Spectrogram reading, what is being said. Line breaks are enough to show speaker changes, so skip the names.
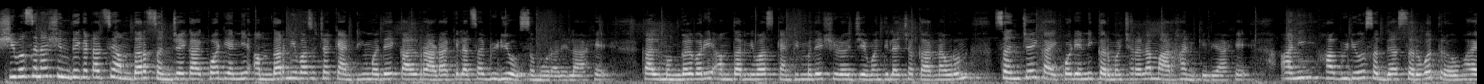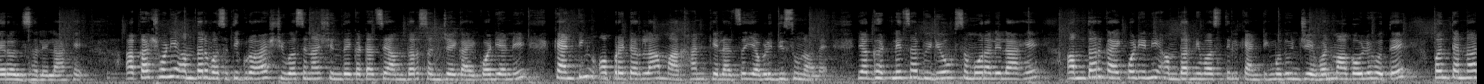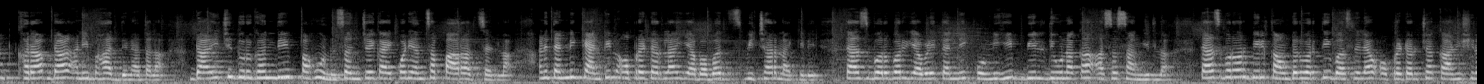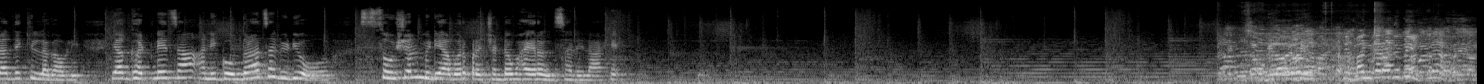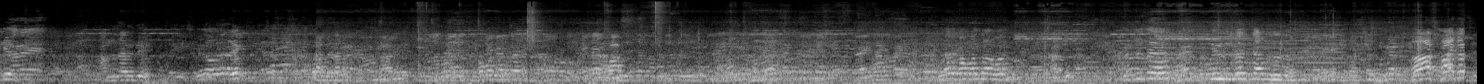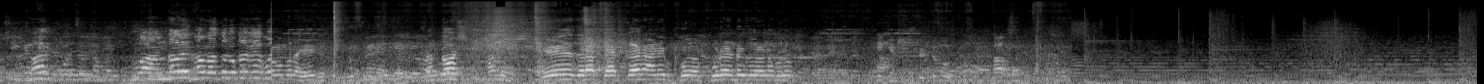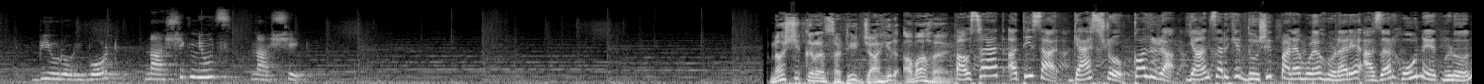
शिवसेना शिंदे गटाचे आमदार संजय गायकवाड यांनी आमदार निवासाच्या कॅन्टीनमध्ये काल राडा केल्याचा व्हिडिओ समोर आलेला आहे. काल मंगळवारी आमदार निवास कॅन्टीनमध्ये शिळं जेवण दिल्याच्या कारणावरून संजय गायकवाड यांनी कर्मचाऱ्याला मारहाण केली आहे आणि हा व्हिडिओ सध्या सर्वत्र व्हायरल झालेला आहे. आकाशवाणी आमदार वसतिगृहात शिवसेना शिंदे गटाचे आमदार संजय गायकवाड यांनी कॅन्टीन ऑपरेटरला मारहाण केल्याचं यावेळी दिसून आलंय. या घटनेचा व्हिडिओ समोर आलेला आहे. आमदार गायकवाड यांनी आमदार निवासातील कॅन्टीनमधून जेवण मागवले होते पण त्यांना खराब डाळ आणि भात देण्यात आला. डाळीची दुर्गंधी पाहून संजय गायकवाड यांचा पाराच चढला आणि त्यांनी कॅन्टीन ऑपरेटरला याबाबत विचारणा केली. त्याचबरोबर यावेळी त्यांनी कोणीही बिल देऊ नका असं सांगितलं. त्याचबरोबर बिल काउंटरवरती बसलेल्या ऑपरेटरच्या कानशिला देखील लगावली. या घटनेचा आणि गोंधळाचा व्हिडिओ सोशल मीडियावर प्रचंड व्हायरल झालेला आहे.
बंद करा तुम्ही.
तीन दिवसात हा तू अंदाळे खाऊ घालतो लोक काय बोल मला हे संतोष हे जरा पॅक कर आणि फु- पुढे अंडर जोरांना बोलव.
Bureau report Nashik news Nashik.
नाशिककरांसाठी जाहीर आवाहन.
पावसाळ्यात अतिसार गॅस्ट्रो कॉलरा यांसारखे दूषित पाण्यामुळे होणारे आजार होऊ नयेत म्हणून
